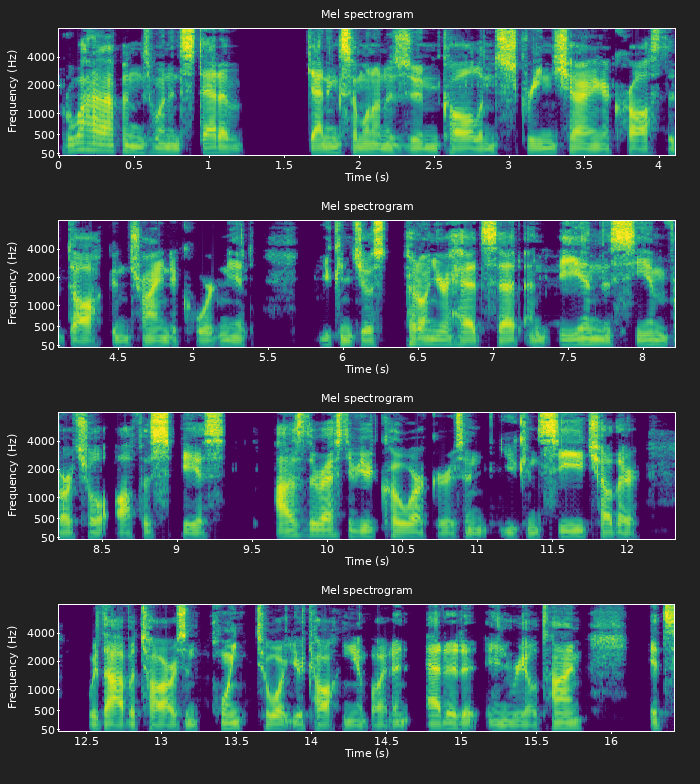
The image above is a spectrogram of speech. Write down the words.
But what happens when instead of getting someone on a Zoom call and screen sharing across the doc and trying to coordinate, you can just put on your headset and be in the same virtual office space as the rest of your coworkers and you can see each other with avatars and point to what you're talking about and edit it in real time. It's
